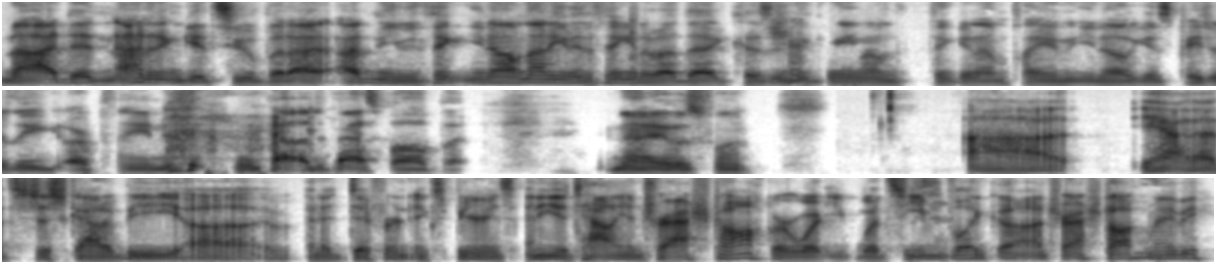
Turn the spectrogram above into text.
No, I didn't. I didn't get to, but I, I didn't even think. You know, I'm not even thinking about that because sure. in the game, I'm thinking I'm playing. You know, against Patriot League or playing college basketball. But no, it was fun. Uh, yeah, that's just got to be uh, a different experience. Any Italian trash talk or what what seemed like uh, trash talk, maybe?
